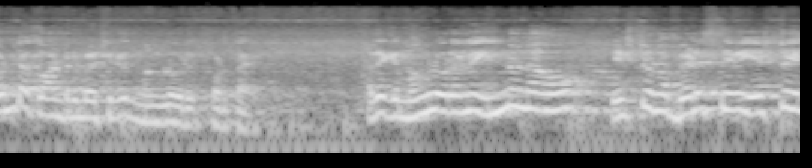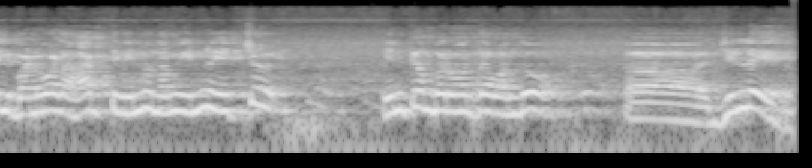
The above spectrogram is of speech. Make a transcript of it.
ದೊಡ್ಡ ಕಾಂಟ್ರಿಬ್ಯೂಷನ್ ಮಂಗಳೂರಿಗೆ ಕೊಡ್ತಾ ಅದಕ್ಕೆ ಮಂಗಳೂರನ್ನು ಇನ್ನೂ ನಾವು ಎಷ್ಟು ನಾವು ಬೆಳೆಸ್ತೀವಿ, ಎಷ್ಟು ಇಲ್ಲಿ ಬಂಡವಾಳ ಹಾಕ್ತೀವಿ, ಇನ್ನೂ ನಮಗೆ ಇನ್ನೂ ಹೆಚ್ಚು ಇನ್ಕಮ್ ಬರುವಂಥ ಒಂದು ಜಿಲ್ಲೆ ಇದು.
